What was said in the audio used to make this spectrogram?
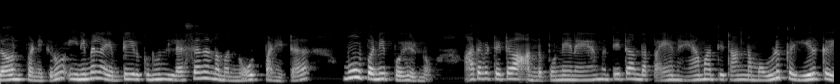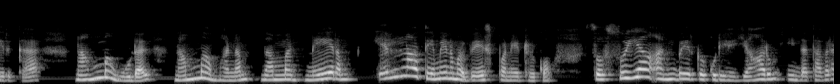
லேர்ன் பண்ணிக்கணும்? இனிமேல் நான் எப்படி இருக்கணும்னு லெசனை நம்ம நோட் பண்ணிவிட்டு மூவ் பண்ணி போயிடணும். அதை விட்டுட்டு அந்த பொண்ணை என்னை அந்த பையனை ஏமாத்திட்டான்னு நம்ம உழுக்க இருக்க இருக்க நம்ம உடல் நம்ம மனம் நம்ம நேரம் எல்லாத்தையுமே நம்ம வேஸ்ட் பண்ணிட்டு இருக்கோம். ஸோ சுய அன்பு இருக்கக்கூடிய யாரும் இந்த தவிர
